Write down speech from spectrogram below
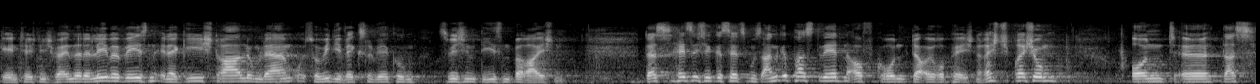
gentechnisch veränderte Lebewesen, Energie, Strahlung, Lärm sowie die Wechselwirkung zwischen diesen Bereichen. Das Hessische Gesetz muss angepasst werden aufgrund der europäischen Rechtsprechung. Und äh, das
